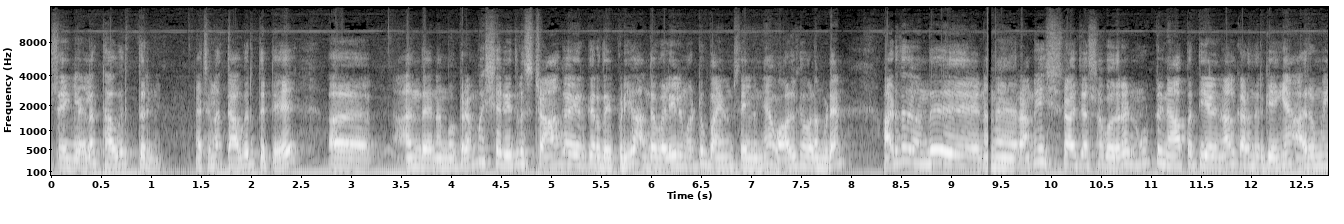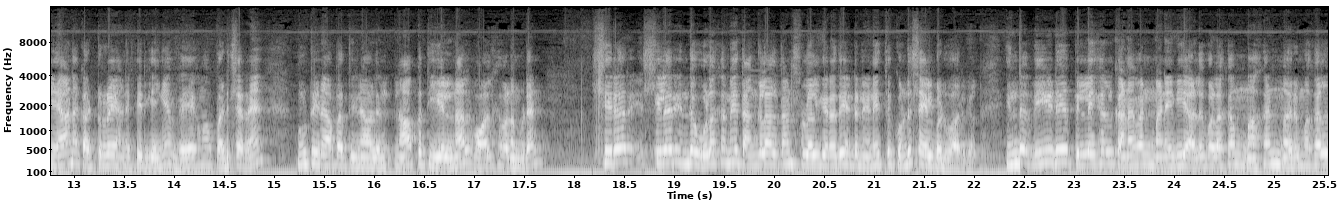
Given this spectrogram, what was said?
விஷயங்களை எல்லாம் தவிர்த்துருங்க. ஆக்சுவலாக தவிர்த்துட்டு அந்த நம்ம பிரம்மச்சரியத்தில் ஸ்ட்ராங்காக இருக்கிறது எப்படியோ அந்த வழியில் மட்டும் பயணம் செய்யணுங்க. வாழ்க வளமுடன். அடுத்தது வந்து நம்ம ரமேஷ் ராஜா சகோதரர் நூற்றி நாற்பத்தி ஏழு நாள் கடந்திருக்கீங்க. அருமையான கட்டுரை அனுப்பியிருக்கீங்க. வேகமாக படிச்சிடறேன். நூற்றி நாற்பத்தி நாலு நாற்பத்தி ஏழு நாள் வாழ்க வளமுடன். சிலர் சிலர் இந்த உலகமே தங்களால் தான் சுழல்கிறது என்று நினைத்துக்கொண்டு செயல்படுவார்கள். இந்த வீடு பிள்ளைகள் கணவன் மனைவி அலுவலகம் மகன் மருமகள்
